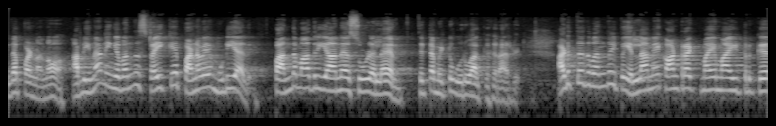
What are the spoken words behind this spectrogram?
இதை பண்ணணும். அப்படின்னா நீங்கள் வந்து ஸ்ட்ரைக்கே பண்ணவே முடியாது. இப்போ அந்த மாதிரியான சூழலை திட்டமிட்டு உருவாக்குகிறார்கள். அடுத்தது வந்து இப்போ எல்லாமே கான்ட்ராக்ட் மயமாயிட்டு இருக்கு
